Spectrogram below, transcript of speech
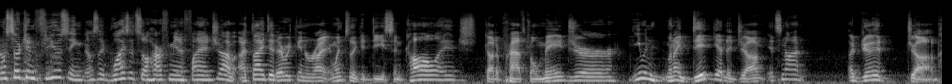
It was so confusing. I was like, why is it so hard for me to find a job? I thought I did everything right. I went to like a decent college, got a practical major. Even when I did get a job, it's not a good job.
